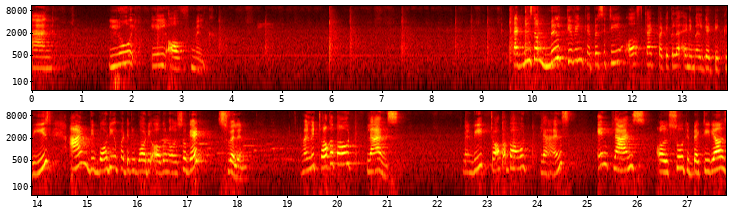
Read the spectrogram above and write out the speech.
and low yield of milk. That means the milk giving capacity of that particular animal get decreased and the body, particular body organ also get swollen. When we talk about plants, when we talk about plants, in plants also the bacteria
